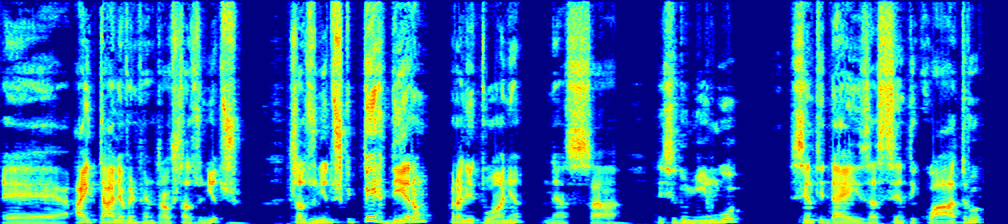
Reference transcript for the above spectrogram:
é, a Itália vai enfrentar os Estados Unidos, Estados Unidos que perderam para a Lituânia nessa nesse domingo, 110 a 104.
